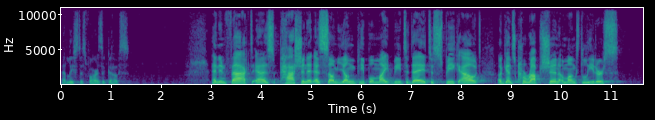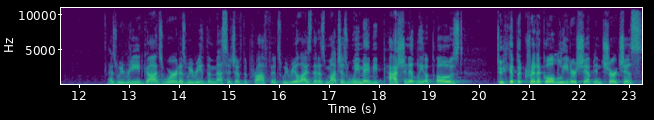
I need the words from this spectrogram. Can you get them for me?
at least as far as it goes. And in fact, as passionate as some young people might be today to speak out against corruption amongst leaders, as we read God's word, as we read the message of the prophets, we realize that as much as we may be passionately opposed to hypocritical leadership in churches,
